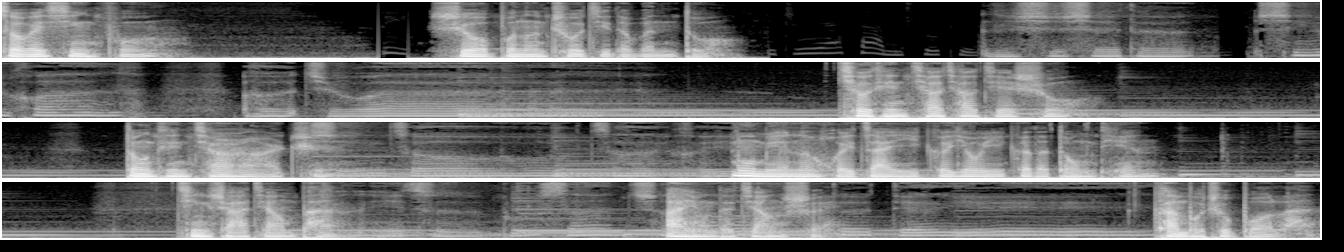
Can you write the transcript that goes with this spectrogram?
所谓幸福，是我不能触及的温度。你是谁的新欢和旧爱？秋天悄悄结束，冬天悄然而至。木棉轮回在一个又一个的冬天。金沙江畔，暗涌的江水，看不出波澜。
